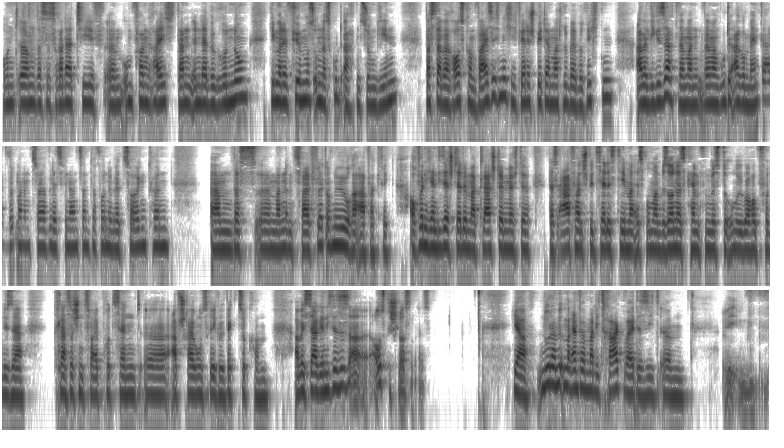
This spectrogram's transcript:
und ähm, das ist relativ ähm, umfangreich dann in der Begründung, die man führen muss, um das Gutachten zu umgehen. Was dabei rauskommt, weiß ich nicht. Ich werde später mal darüber berichten. Aber wie gesagt, wenn man, wenn man gute Argumente hat, wird man im Zweifel das Finanzamt davon überzeugen können, ähm, dass äh, man im Zweifel vielleicht auch eine höhere AFA kriegt. Auch wenn ich an dieser Stelle mal klarstellen möchte, dass AFA ein spezielles Thema ist, wo man besonders kämpfen müsste, um überhaupt von dieser klassischen 2% äh, Abschreibungsregel wegzukommen. Aber ich sage nicht, dass es ausgeschlossen ist. Ja, nur damit man einfach mal die Tragweite sieht, ähm,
